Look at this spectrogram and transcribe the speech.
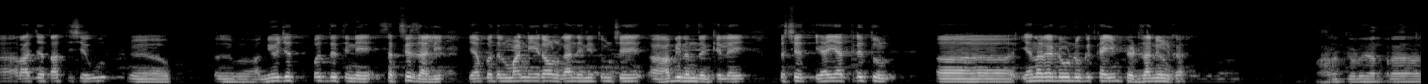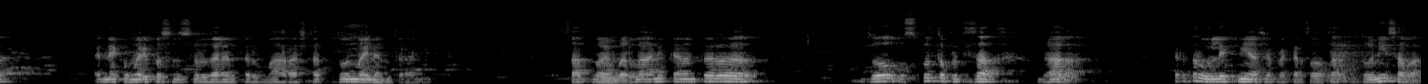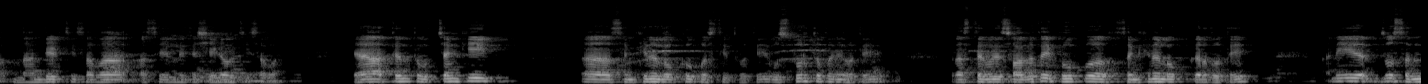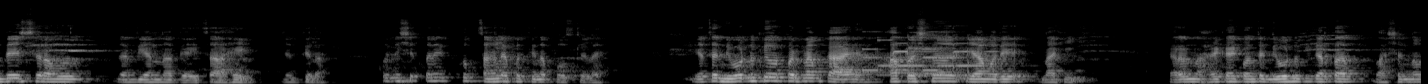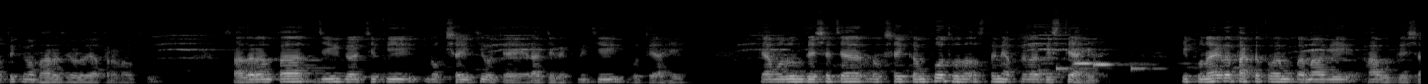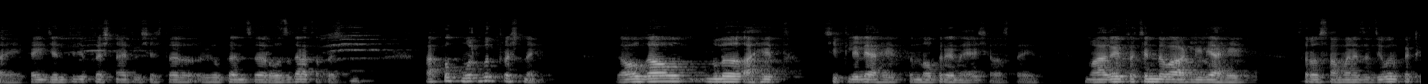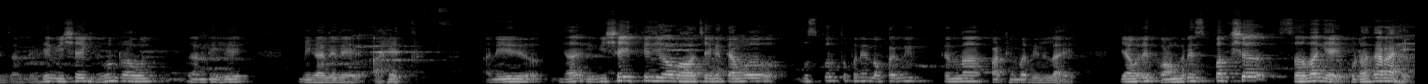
राज्यात अतिशय उ नियोजित पद्धतीने सक्सेस झाली. याबद्दल माननीय राहुल गांधींनी तुमचे अभिनंदन केले आहे तसेच या यात्रेतून येणाऱ्या निवडणुकीत काही इम्पॅक्ट जाणवेल का? भारत जोडो यात्रा कन्याकुमारीपासून सुरू झाल्यानंतर महाराष्ट्रात दोन महिन्यानंतर आली. सात नोव्हेंबरला आणि त्यानंतर जो उत्स्फूर्त प्रतिसाद मिळाला खरं तर उल्लेखनीय अशा प्रकारचा होता. दोन्ही सभा नांदेडची सभा असेल नाही तर शेगावची सभा या अत्यंत उच्चांकी संख्येनं लोक उपस्थित होते उत्स्फूर्तपणे होते. रस्त्यामध्ये स्वागतही खूप संख्येनं लोक करत होते. आणि जो संदेश राहुल गांधी यांना द्यायचा आहे जनतेला तो निश्चितपणे खूप चांगल्या पद्धतीनं पोहोचलेला आहे. याचा निवडणुकीवर परिणाम काय? हा प्रश्न यामध्ये नाही. कारण हे काही कोणत्या निवडणुकीकरता भाषण नव्हते किंवा भारत जोडो यात्रा नव्हती. साधारणतः जी गळचिपी लोकशाहीची होते आहे राज्यघटनेची होते आहे त्यामधून देशाच्या लोकशाही कमकुवत होत असताना आपल्याला दिसते आहे. ती पुन्हा एकदा ताकदवान बनावी हा उद्देश आहे. काही जनतेचे प्रश्न आहेत विशेषतः युवकांचा रोजगाराचा प्रश्न. हा खूप मूलभूत प्रश्न आहे. गावोगाव मुलं आहेत शिकलेले आहेत पण नोकऱ्या नाही अशा अवस्था आहे महागाई प्रचंड वाढलेली आहे. सर्वसामान्याचं जीवन कठीण झाले हे विषय घेऊन राहुल गांधी हे निघालेले आहेत. आणि ह्या विषय इतके जीवाभावाचे आहे की त्यामुळं उत्स्फूर्तपणे लोकांनी त्यांना पाठिंबा दिलेला आहे. यामध्ये काँग्रेस पक्ष सहभागी आहे पुढाकार आहे.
